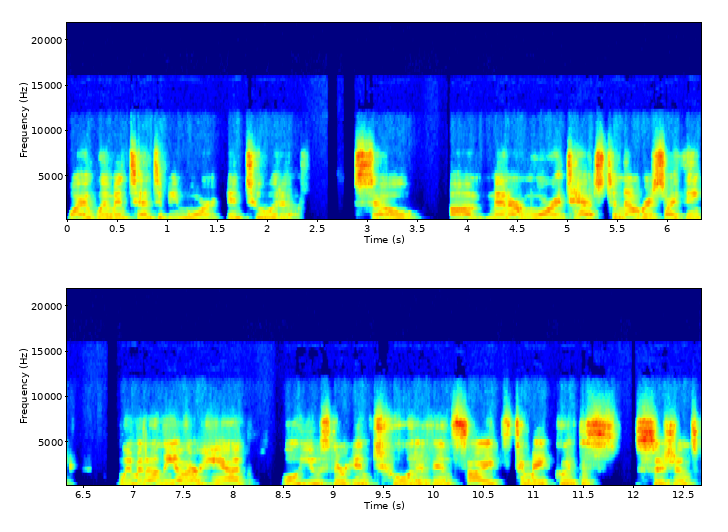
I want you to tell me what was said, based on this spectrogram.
while women tend to be more intuitive. So um, men are more attached to numbers. So I think women, on the other hand, will use their intuitive insights to make good decisions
